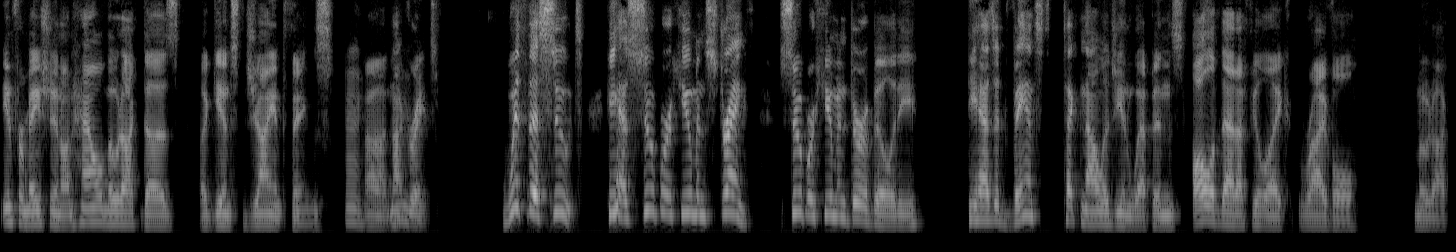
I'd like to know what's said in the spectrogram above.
information on how MODOK does against giant things. Mm. Uh not Mm. great. With this suit, he has superhuman strength, superhuman durability. He has advanced technology and weapons. All of that I feel like rival MODOK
